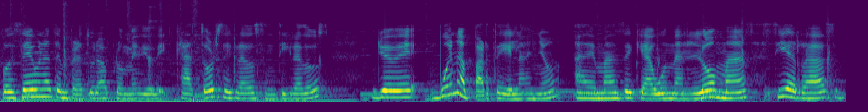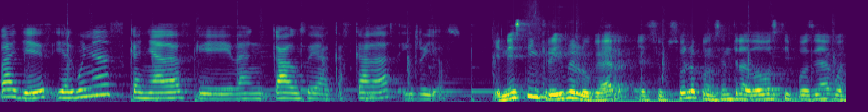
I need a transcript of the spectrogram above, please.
Posee una temperatura promedio de 14 grados centígrados Llueve buena parte del año, además de que abundan lomas, sierras, valles y algunas cañadas que dan cauce a cascadas y ríos. En este increíble lugar, el subsuelo concentra dos tipos de agua,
